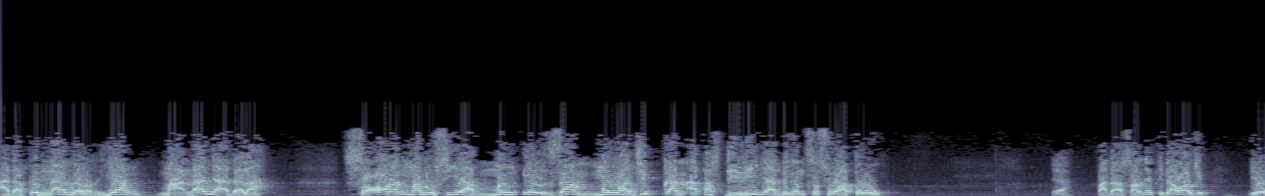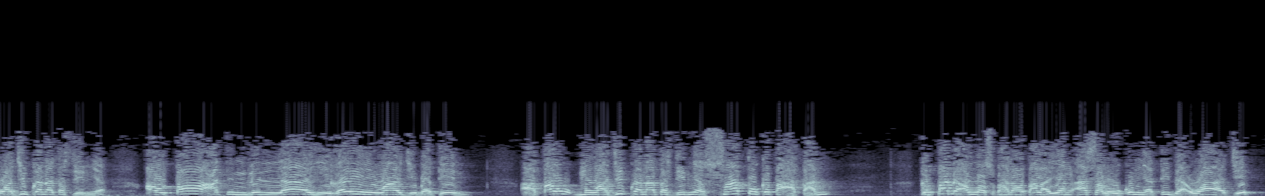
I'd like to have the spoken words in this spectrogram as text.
Adapun nazar yang maknanya adalah seorang manusia mengilzam, mewajibkan atas dirinya dengan sesuatu. Ya, pada asalnya tidak wajib, dia wajibkan atas dirinya. Au lillahi ghairi wajibatin atau mewajibkan atas dirinya satu ketaatan kepada Allah Subhanahu wa taala yang asal hukumnya tidak wajib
